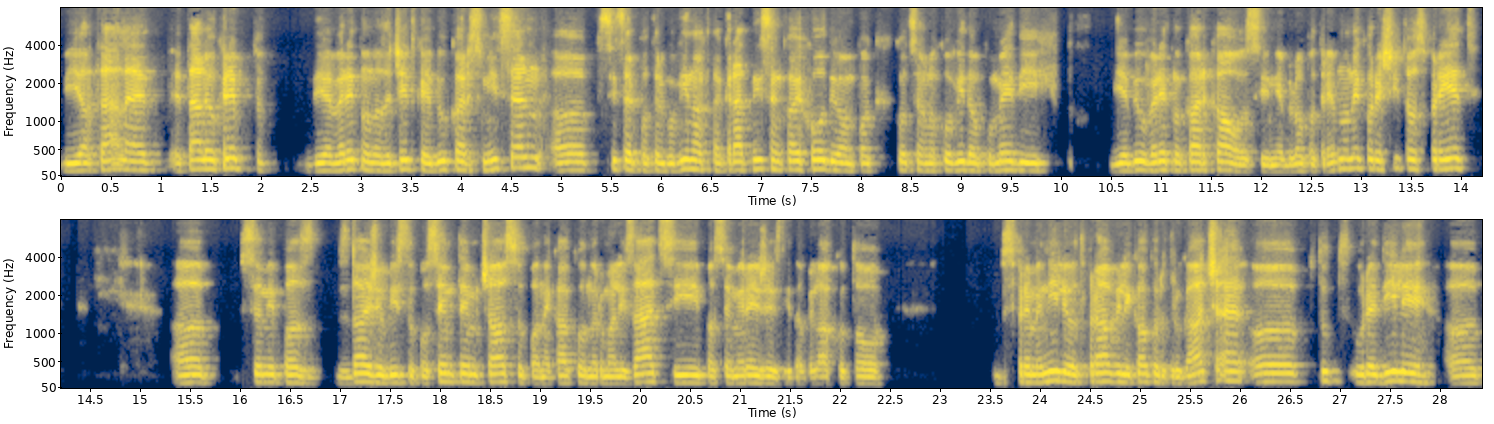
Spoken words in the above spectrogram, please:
ja, tale, tale ukrep je verjetno na začetku bil kar smiseln. Uh, sicer po trgovinah takrat nisem kaj hodil, ampak kot sem lahko videl po medijih, je bil verjetno kar kaos in je bilo potrebno neko rešitev sprejeti. Uh, se mi pa zdaj, že v bistvu po vsem tem času, pa nekako normalizaciji, pa se mi reže zdi, da bi lahko to spremenili, odpravili, kako drugače, uh, tudi uredili. Uh,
